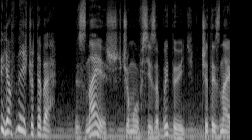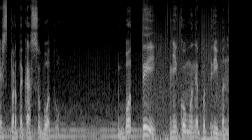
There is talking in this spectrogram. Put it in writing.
Я знищу тебе. Знаєш, чому всі запитують, чи ти знаєш Спартака Суботу? Бо ти нікому не потрібен.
